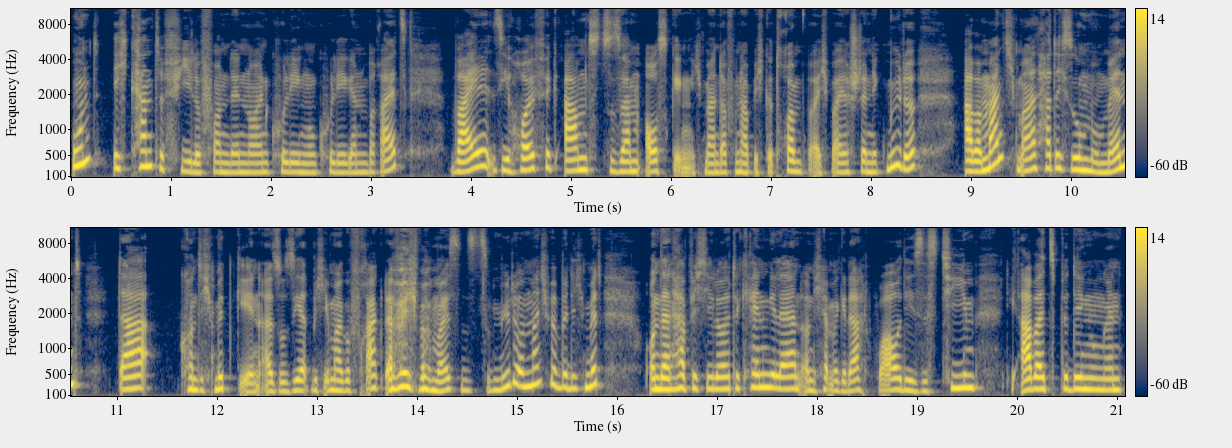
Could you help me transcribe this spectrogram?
Und ich kannte viele von den neuen Kollegen und Kolleginnen bereits, weil sie häufig abends zusammen ausgingen. Ich meine, davon habe ich geträumt, weil ich war ja ständig müde. Aber manchmal hatte ich so einen Moment, da konnte ich mitgehen. Also sie hat mich immer gefragt, aber ich war meistens zu müde und manchmal bin ich mit. Und dann habe ich die Leute kennengelernt und ich habe mir gedacht, wow, dieses Team, die Arbeitsbedingungen,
